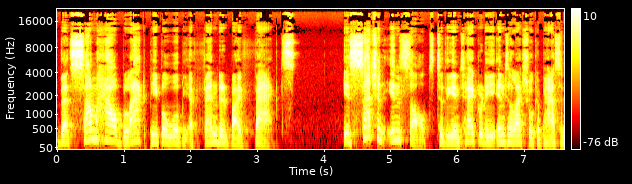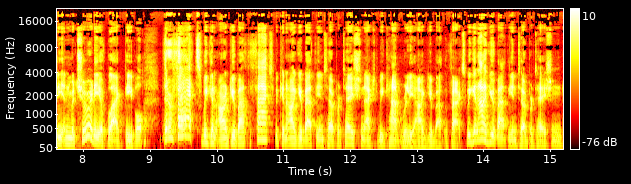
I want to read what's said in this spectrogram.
that somehow black people will be offended by facts is such an insult to the integrity, intellectual capacity, and maturity of black people. They're facts. We can argue about the facts. We can argue about the interpretation. Actually, we can't really argue about the facts. We can argue about the interpretation.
